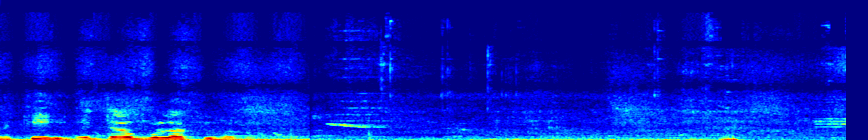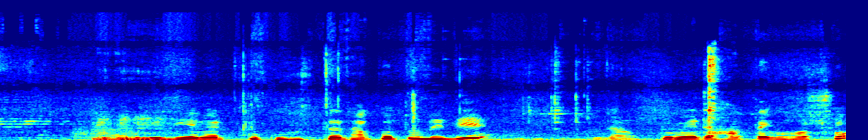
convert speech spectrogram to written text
নাকি এটাও গোলাপি হবে। দিদি এবার একটু ঘুরতে থাকো তো দিদি। দাও তুমি এটা হাতে ঘষো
